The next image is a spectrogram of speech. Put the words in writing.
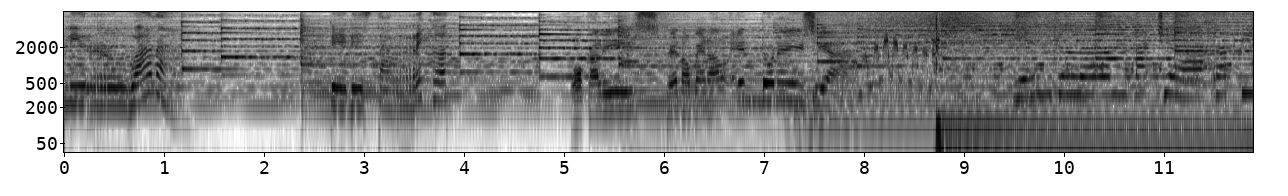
Nirwana Dede Star Record. Vokalis fenomenal Indonesia. Yen kelam tak jak rapi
